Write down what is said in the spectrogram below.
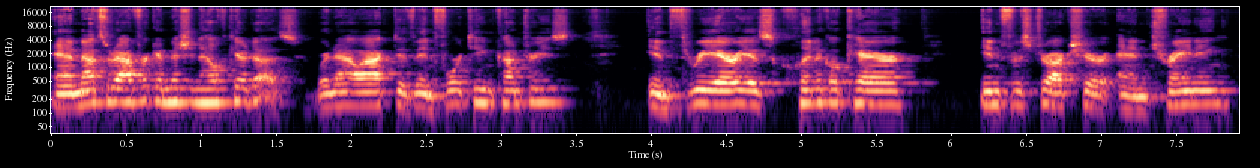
And that's what African Mission Healthcare does. We're now active in 14 countries in three areas clinical care, infrastructure, and training.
